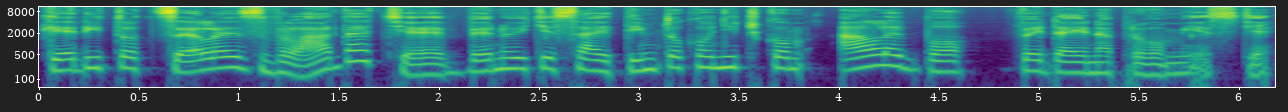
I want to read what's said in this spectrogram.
kedy to celé zvládate? Venujete sa aj týmto koničkom, alebo veda je na prvom mieste?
